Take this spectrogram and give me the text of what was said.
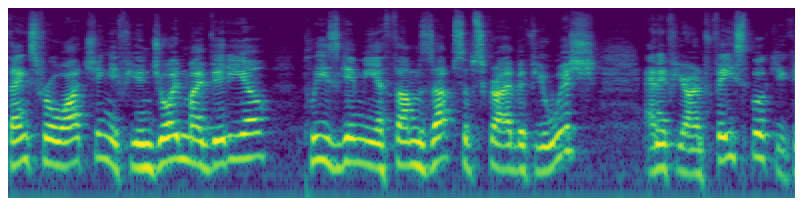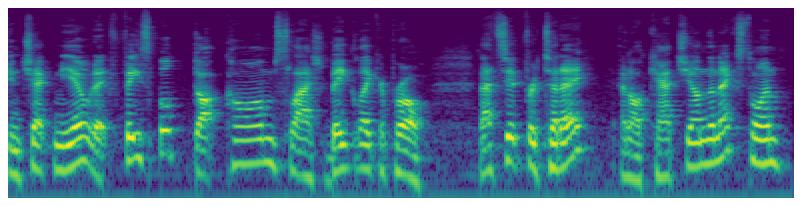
Thanks for watching. If you enjoyed my video, please give me a thumbs up, subscribe if you wish, and if you're on Facebook, you can check me out at facebook.com slash bakelikeapro. That's it for today, and I'll catch you on the next one.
